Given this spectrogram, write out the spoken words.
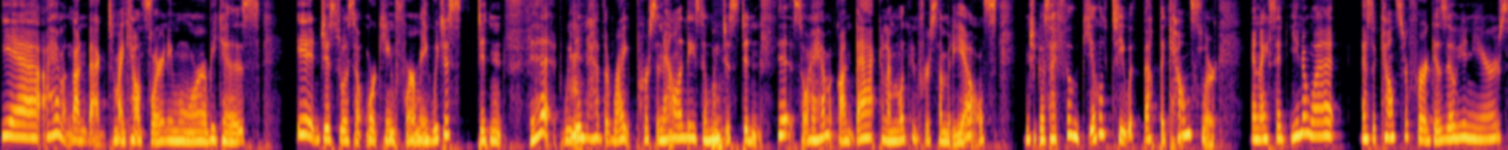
yeah, I haven't gone back to my counselor anymore because it just wasn't working for me. We just didn't fit. We didn't have the right personalities and we just didn't fit. So I haven't gone back and I'm looking for somebody else. And she goes, I feel guilty without the counselor. And I said, you know what? As a counselor for a gazillion years,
